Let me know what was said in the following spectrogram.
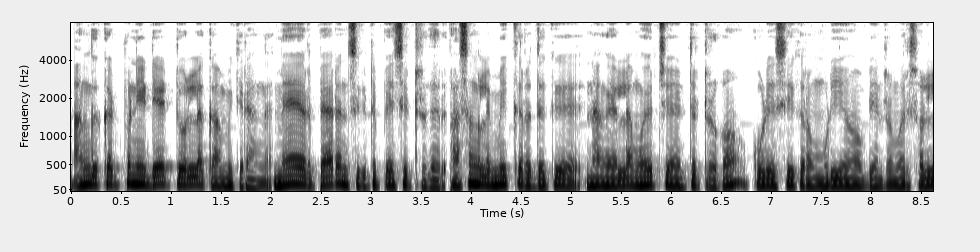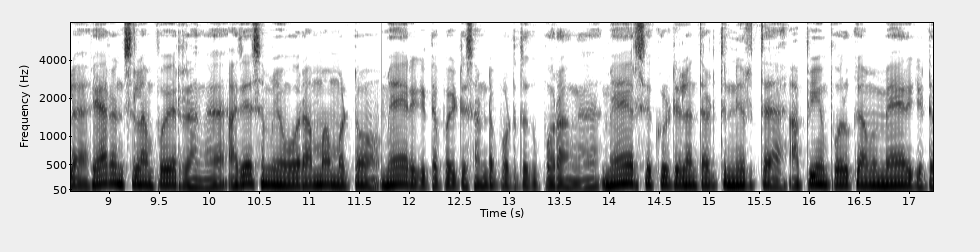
அங்க கட் பண்ணி டேட் டுவெல்ல காமிக்கிறாங்க. மேயர் பேரண்ட்ஸ் கிட்ட பேசிட்டு இருக்காரு பசங்களை மீட்கிறதுக்கு நாங்க எல்லா முயற்சியும் எடுத்துட்டு இருக்கோம் கூடிய சீக்கிரம் முடியும் அப்படின்ற மாதிரி சொல்ல பேரண்ட்ஸ் எல்லாம் போயிடுறாங்க. அதே சமயம் ஒரு அம்மா மட்டும் மேயர் கிட்ட போயிட்டு சண்டை போட்டதுக்கு போறாங்க. மேயர் செக்யூரிட்டி எல்லாம் தடுத்து நிறுத்த அப்பயும் பொறுக்காம மேயர் கிட்ட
